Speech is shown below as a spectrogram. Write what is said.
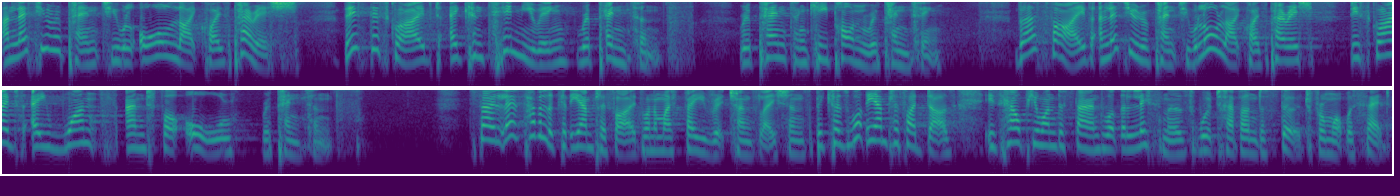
Unless you repent, you will all likewise perish. This described a continuing repentance. Repent and keep on repenting. Verse 5 Unless you repent, you will all likewise perish, describes a once and for all repentance. So let's have a look at the Amplified, one of my favorite translations, because what the Amplified does is help you understand what the listeners would have understood from what was said.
